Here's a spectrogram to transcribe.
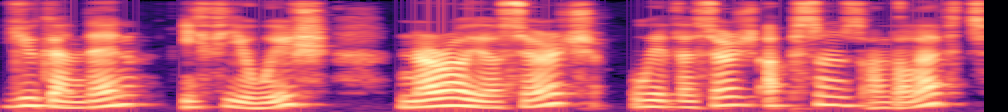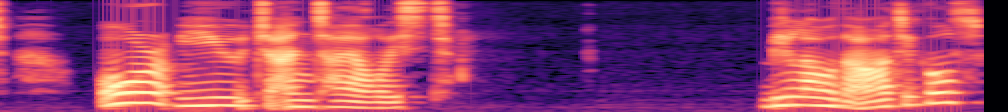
You can then, if you wish, narrow your search with the search options on the left or view the entire list. Below the articles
